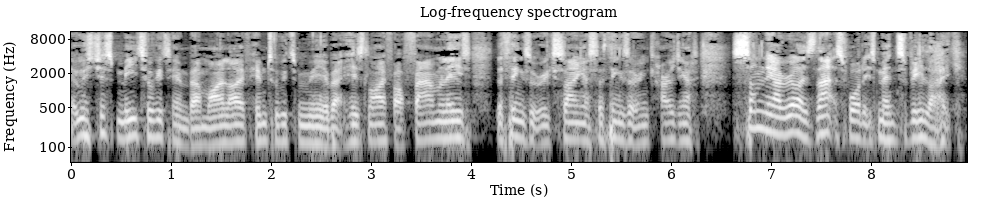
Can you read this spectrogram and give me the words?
It was just me talking to him about my life, him talking to me about his life, our families, the things that were exciting us, the things that were encouraging us. Suddenly I realized that's what it's meant to be like.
